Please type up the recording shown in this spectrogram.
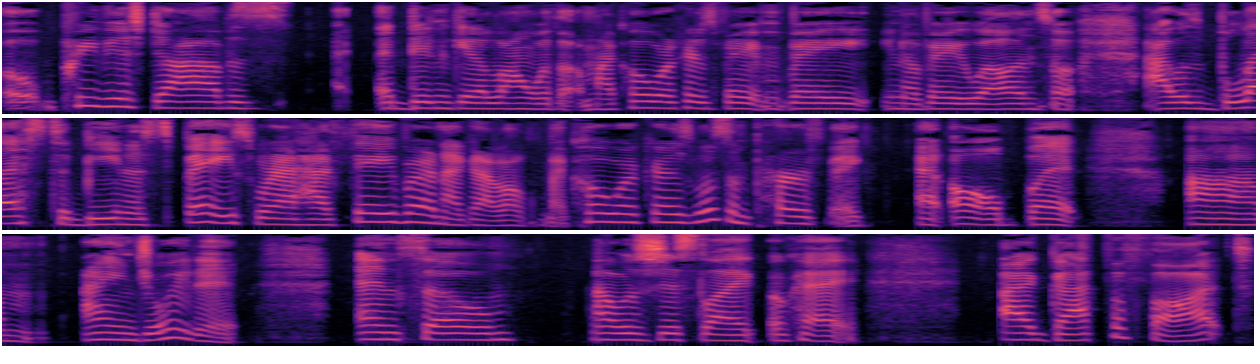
oh, previous jobs, I didn't get along with my coworkers very, very, you know, very well. And so I was blessed to be in a space where I had favor and I got along with my coworkers. It wasn't perfect at all, but, um, I enjoyed it. And so, I was just like, okay, I got the thought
